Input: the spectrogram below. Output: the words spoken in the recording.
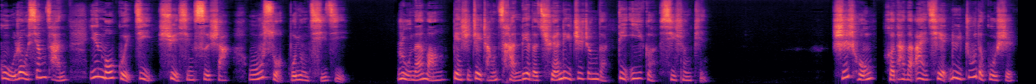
骨肉相残，阴谋诡计，血腥厮杀，无所不用其极。汝南王便是这场惨烈的权力之争的第一个牺牲品。石崇和他的爱妾绿珠的故事，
